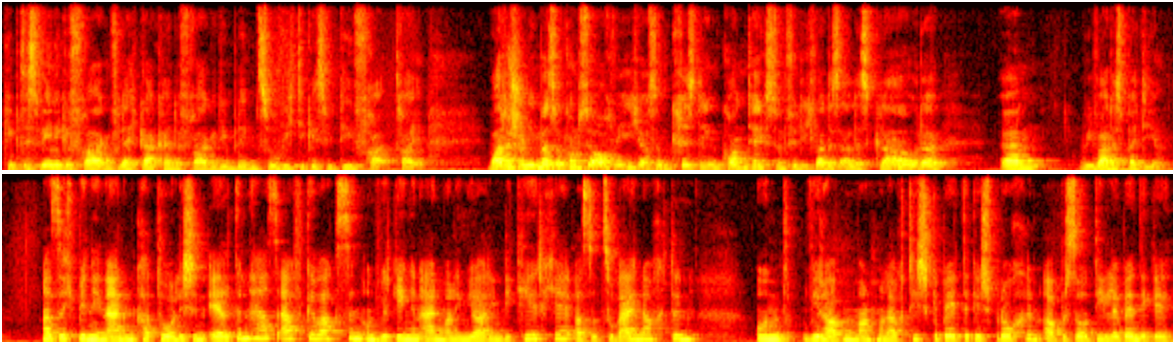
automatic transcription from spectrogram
gibt es wenige Fragen, vielleicht gar keine Frage, die im Leben so wichtig ist wie die Fra drei. War das schon immer so? Kommst du auch wie ich aus einem christlichen Kontext und für dich war das alles klar oder ähm, wie war das bei dir? Also ich bin in einem katholischen Elternhaus aufgewachsen und wir gingen einmal im Jahr in die Kirche, also zu Weihnachten. Und wir haben manchmal auch Tischgebete gesprochen, aber so die lebendige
